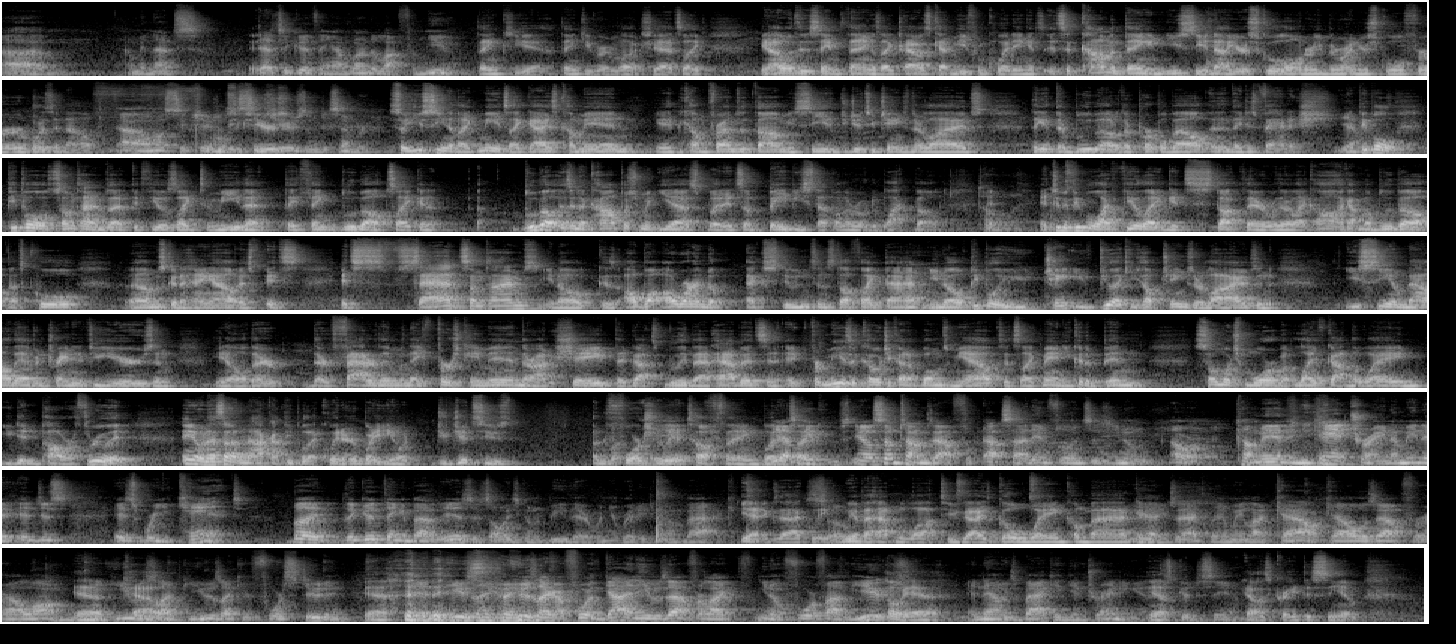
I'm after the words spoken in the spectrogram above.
um, I mean, that's that's a good thing. I've learned a lot from you. Thanks, yeah, thank you very much. Yeah, it's like, you know, I went through the same thing. It's like Travis kept me from quitting. It's it's a common thing, and you see it now. You're a school owner. You've been running your school for what is it now? Uh, almost six years. Almost six six years. years in December. So you've seen it like me. It's like guys come in, you, know, become friends with them. You see the jujitsu changing their lives. They get their blue belt or their purple belt, and then they just vanish. Yeah. people, people sometimes that it feels like to me that they think blue belt's like an blue belt is an accomplishment, yes, but it's a baby step on the road to black belt. Totally. And, and too many people I feel like get stuck there where they're like, oh, I got my blue belt, that's cool. I'm just gonna hang out. It's it's it's sad sometimes, you know, because I'll I'll run into ex students and stuff like that. Mm-hmm. You know, people you change, you feel like you help change their lives and. you see them now; they haven't trained in a few years, and you know they're they're fatter than when they first came in. They're out of shape. They've got really bad habits, and it, for me as a coach, it kind of bums me out. It's like, man, you could have been so much more, but life got in the way, and you didn't power through it. And, you know, that's not a knock on people that quit. Everybody, you know, jujitsu's unfortunately a tough thing, but yeah, it's like people, you know, sometimes out, outside influences, you know, or come in and you Yeah. can't train. I mean, it, it just it's where you can't. But the good thing about it is, it's always going to be there when you're ready to come back. yeah, exactly. So- we have that happen a lot too. Guys go away and come back, Yeah, and exactly. I mean, like Cal. Cal was out for how long? Yeah, he, he was like he was like your fourth student, yeah. and he was like he was like our fourth guy, and he was out for like you know four or five years. oh yeah. And now he's back again training, and Yeah. it's good to see him. Yeah, it's great to see him.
